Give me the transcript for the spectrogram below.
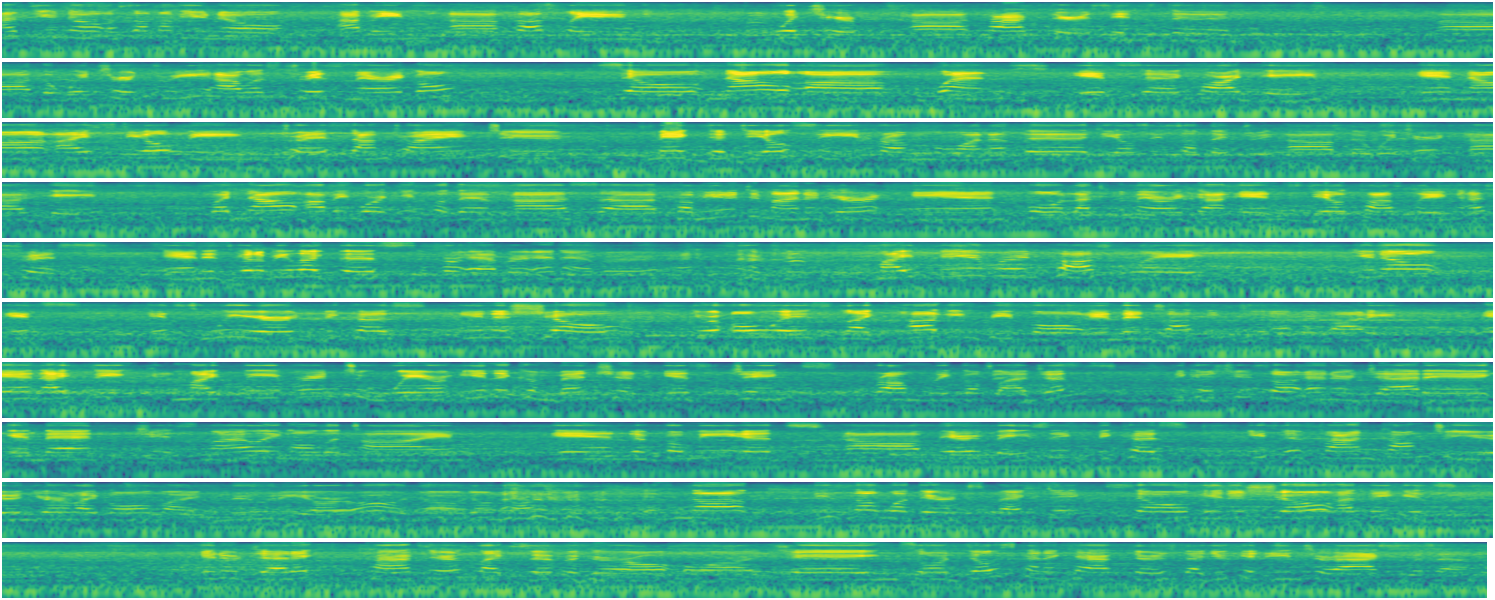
as you know, some of you know, I've been uh, cosplaying Witcher uh, characters since the uh, The Witcher 3. I was Triss Merigold. So now uh, it's a card game, and now I still being Triss. I'm trying to make the DLC from one of the DLCs of the the Witcher uh, game. But now I've been working for them as a community manager and and still cosplaying as Triss. And it's gonna be like this forever and ever. My favorite cosplay, you know, it's it's weird because in a show you're always like hugging people and then talking to everybody. And I think my favorite to wear in a convention is Jinx from League of Legends because she's so energetic and then she's smiling all the time. And for me, it's uh, very basic because fan come to you and you're like all like moody or oh no, don't talk to me, it's not it's not what they're expecting. So in a show, I think it's energetic characters like Supergirl or Jinx or those kind of characters that you can interact with them.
